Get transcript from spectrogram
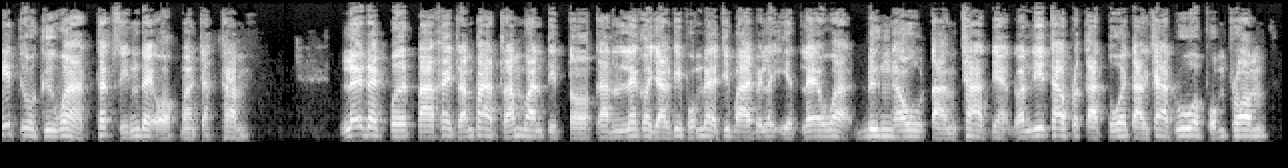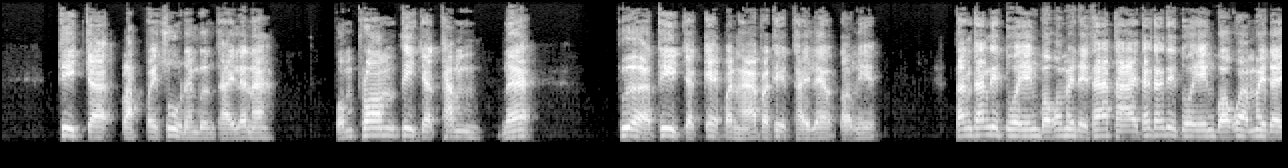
นิดก็คือว่าทักษิณได้ออกมาจากถ้ำและได้เปิดปากให้สัมภาษณ์สามวันติดต่อกัน และก็อย่างที่ผมได้อธิบายไปละเอียดแล้วว่า ดึงเอาต่างชาติเนี่ย วันนี้ถ้าประกาศตัวต่างชาติรู้ว่าผมพร้อม ที่จะกลับไปสู้ในเมืองไทยแล้วนะ ผมพร้อมที่จะทำนะ เพื่อที่จะแก้ปัญหาประเทศไทยแล้วตอนนี้ ทั้งๆทที่ตัวเองบอกว่าไม่ได้ท้าทาย ทั้งๆทที่ตัวเองบอกว่าไม่ได้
